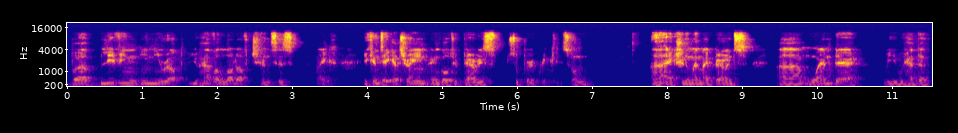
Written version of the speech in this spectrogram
But living in Europe, you have a lot of chances. Like you can take a train and go to Paris super quickly. So uh, actually, when my parents uh, went there, we, we had a,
